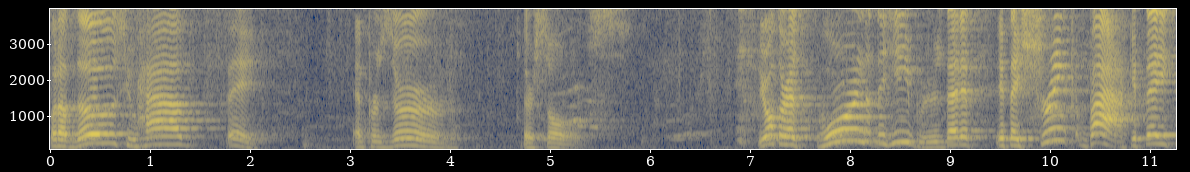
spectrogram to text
but of those who have faith and preserve their souls. The author has warned the Hebrews that if, if they shrink back, if they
